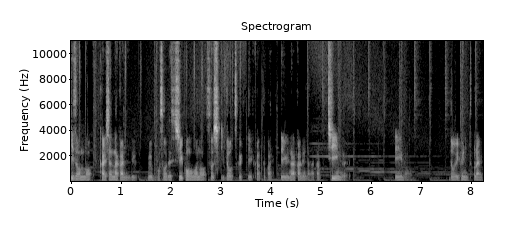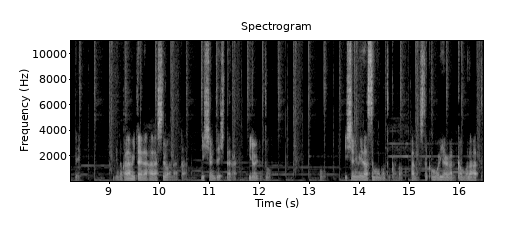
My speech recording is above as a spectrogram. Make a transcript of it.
既存の会社の中にいる部分もそうですし、今後の組織どう作っていくかとかっていう中で、なんかチームっていうのをどういうふうに捉えているのかなみたいな話では、なんか一緒にできたらいろいろとこう一緒に目指すものとかの話とか盛り上がるかもなと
